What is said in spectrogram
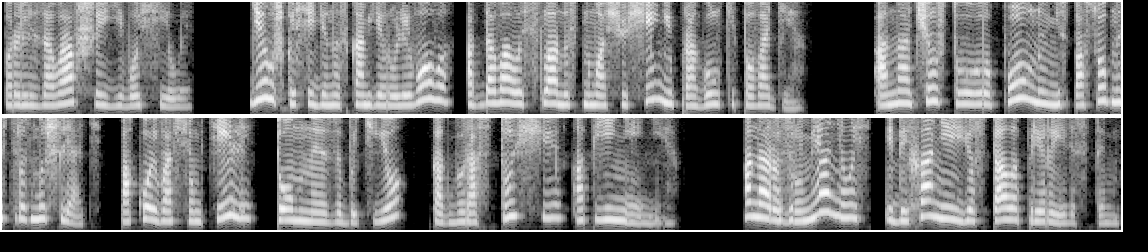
парализовавшее его силы. Девушка, сидя на скамье рулевого, отдавалась сладостному ощущению прогулки по воде. Она чувствовала полную неспособность размышлять, покой во всем теле, томное забытье, как бы растущее опьянение. Она разрумянилась, и дыхание ее стало прерывистым.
